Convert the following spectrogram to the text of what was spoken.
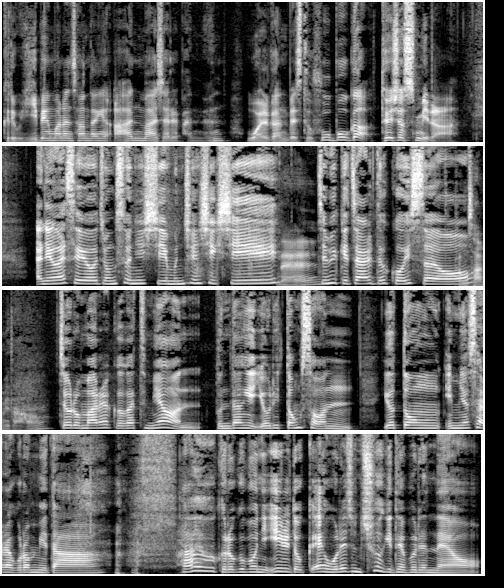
그리고 200만 원 상당의 안마자를 받는 월간 베스트 후보가 되셨습니다. 안녕하세요. 종순이 씨, 문춘식 씨. 네. 재밌게 잘 듣고 있어요. 감사합니다. 저로 말할 것 같으면 분당의 요리똥손 요똥 임여사라고 합니다. 아유, 그러고 보니 이 일도 꽤 오래전 추억이 돼버렸네요.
